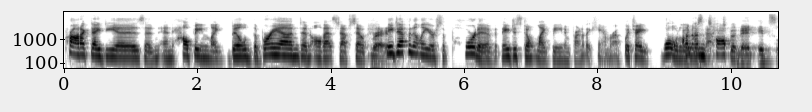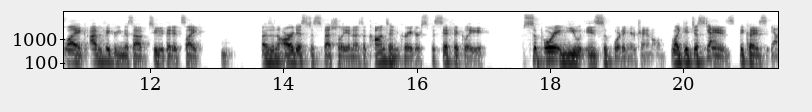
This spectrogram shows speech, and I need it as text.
product ideas and and helping like build the brand and all that stuff. So Right. they definitely are supportive. They just don't like being in front of the camera, which I well totally on, on top of it it's like i'm figuring this out too that it's like as an artist especially and as a content creator specifically supporting you is supporting your channel like it just Yeah. is because Yeah.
